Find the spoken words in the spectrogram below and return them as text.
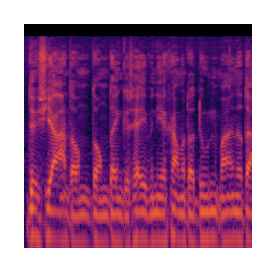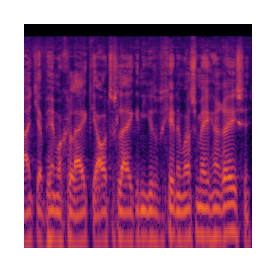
Dus ja, dan, dan denken ze, hé, wanneer gaan we dat doen? Maar inderdaad, je hebt helemaal gelijk. Die auto's lijken niet op hetgene waar ze mee gaan racen.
